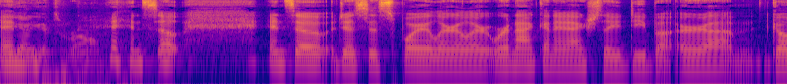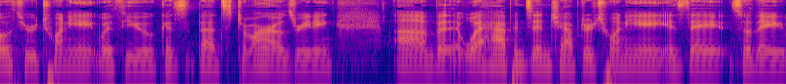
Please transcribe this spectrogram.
And gotta get to Rome. and so and so just a spoiler alert we're not going to actually debug or um, go through 28 with you because that's tomorrow's reading um, but what happens in chapter 28 is they so they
